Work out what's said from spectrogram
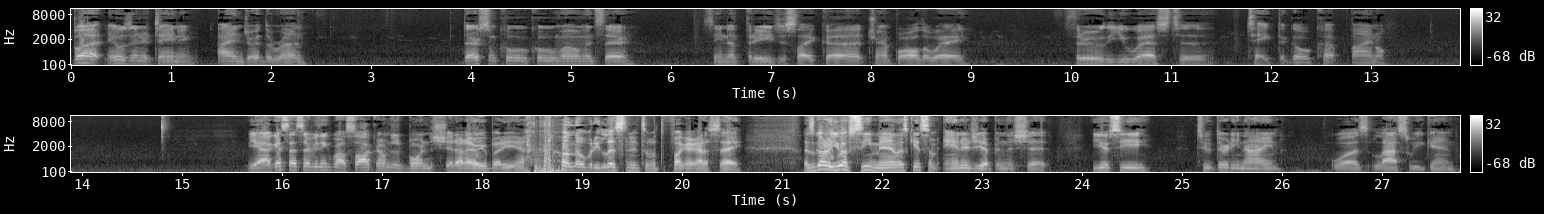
But it was entertaining. I enjoyed the run. There's some cool, cool moments there. Up three just like uh, trample all the way through the U.S. to take the Gold Cup final. Yeah, I guess that's everything about soccer. I'm just boring the shit out of everybody. Nobody listening to what the fuck I gotta say. Let's go to UFC, man. Let's get some energy up in this shit. UFC 239 was last weekend.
